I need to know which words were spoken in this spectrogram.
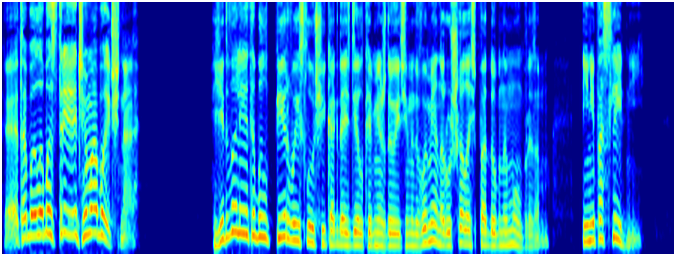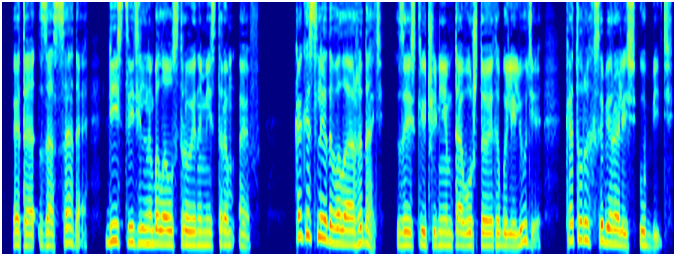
«Это было быстрее, чем обычно!» Едва ли это был первый случай, когда сделка между этими двумя нарушалась подобным образом. И не последний. Эта засада действительно была устроена мистером Ф. Как и следовало ожидать, за исключением того, что это были люди, которых собирались убить.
